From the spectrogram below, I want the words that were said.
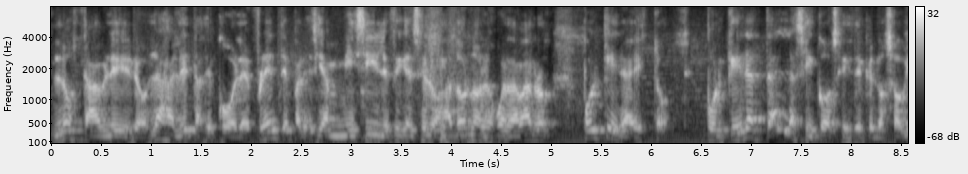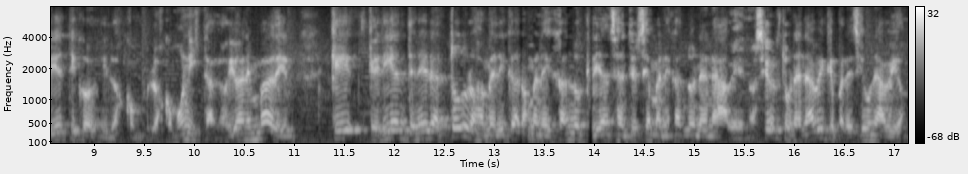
los tableros, las aletas de cola, el frente parecían misiles, fíjense los adornos, los guardabarros. ¿Por era esto? Porque era tal la psicosis de que los soviéticos y los, los comunistas los iban a invadir que querían tener a todos los americanos manejando, querían sentirse manejando una nave, ¿no es cierto? Una nave que parecía un avión.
